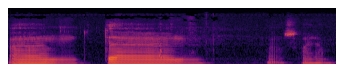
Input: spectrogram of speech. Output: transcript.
And then, what else have I done?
